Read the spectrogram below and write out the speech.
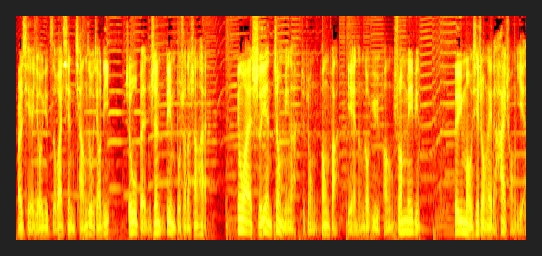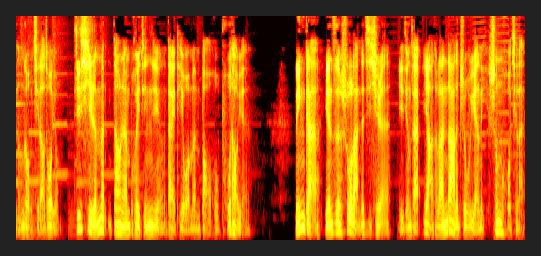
而且由于紫外线强度较低，植物本身并不受到伤害。另外，实验证明啊，这种方法也能够预防双霉病，对于某些种类的害虫也能够起到作用。机器人们当然不会仅仅代替我们保护葡萄园，灵感源自树懒的机器人已经在亚特兰大的植物园里生活起来。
